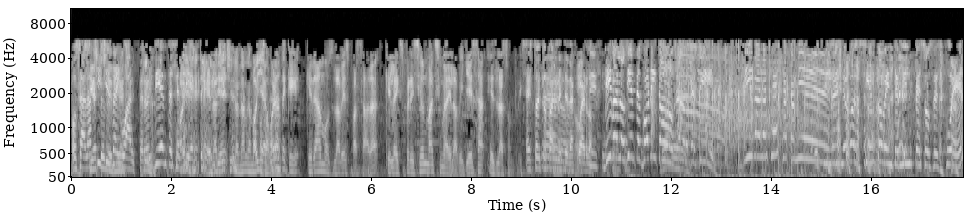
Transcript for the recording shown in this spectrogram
O sea, las Siete chichis da igual, pero Sí. el diente es el Oye, diente. la die- chichi y la nalga no Oye, pasaba acuérdate que quedamos la vez pasada que la expresión máxima de la belleza es la sonrisa. Estoy totalmente de ¿no? acuerdo. Sí, sí. ¡Vivan los dientes bonitos! ¡Claro que sí! ¡Viva la ceja también! Y luego 120 mil pesos después,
